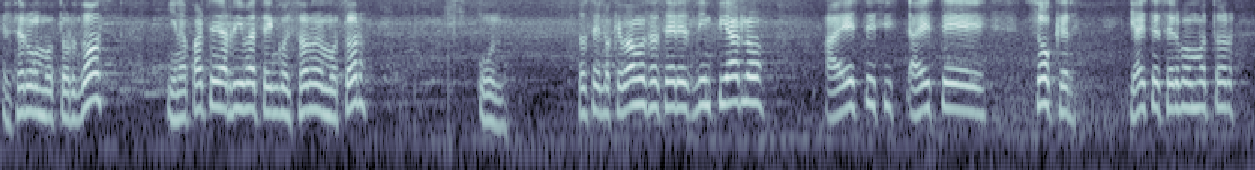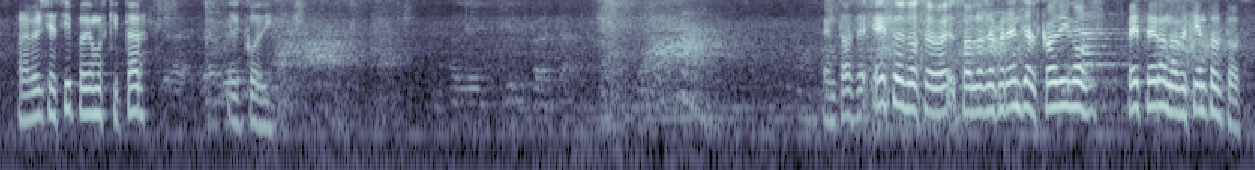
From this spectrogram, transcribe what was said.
El servomotor 2 y en la parte de arriba tengo el servomotor 1. Entonces lo que vamos a hacer es limpiarlo a este, a este soccer y a este servomotor para ver si así podemos quitar el código. Entonces, esto es lo, lo referente al código P0902.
